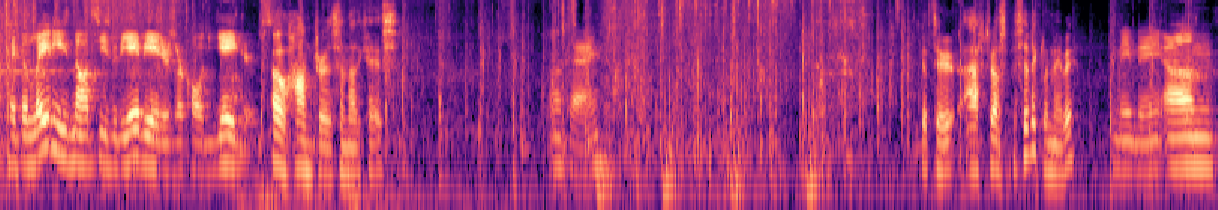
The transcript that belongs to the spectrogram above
okay, the lady Nazis with the aviators are called Jaegers. Oh, hunters in that case. Okay. Get to after us specifically, maybe. Maybe. Um.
